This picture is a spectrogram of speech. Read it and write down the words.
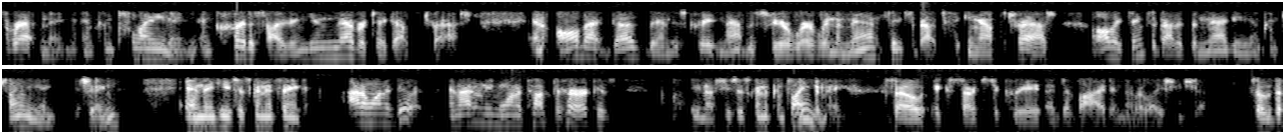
threatening and complaining and criticizing. You never take out the trash. And all that does then is create an atmosphere where when the man thinks about taking out the trash, all he thinks about is the nagging and complaining and bitching. And then he's just going to think, I don't want to do it and I don't even want to talk to her because, you know, she's just going to complain to me. So it starts to create a divide in the relationship. So the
